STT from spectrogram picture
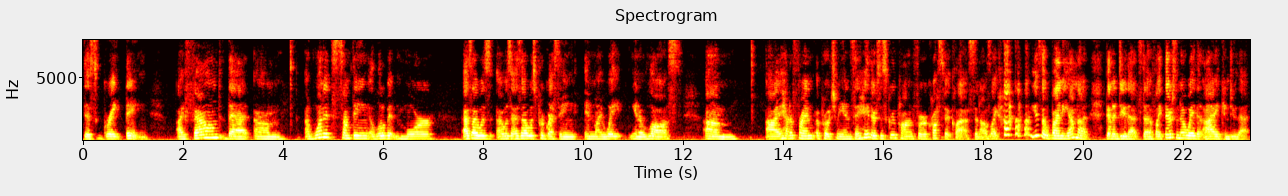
this great thing. I found that um, I wanted something a little bit more as I was I was as I was progressing in my weight, you know, loss. Um, I had a friend approach me and say, "Hey, there's this Groupon for a CrossFit class," and I was like, "Ha ha! You're so funny. I'm not gonna do that stuff. Like, there's no way that I can do that.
